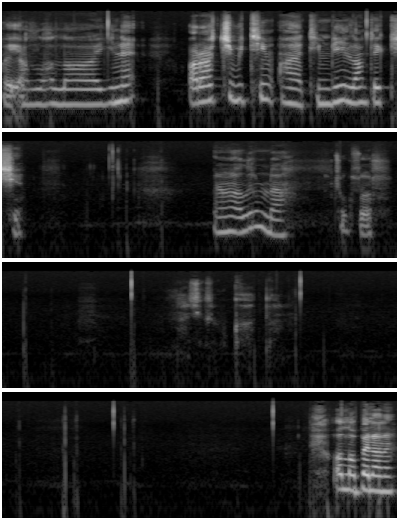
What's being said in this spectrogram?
Hay Allah Allah. Yine araççı bir tim. Ha tim değil lan tek kişi. Ben onu alırım da. Çok zor. Çıksa bu kağıtlar. Allah belanı.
